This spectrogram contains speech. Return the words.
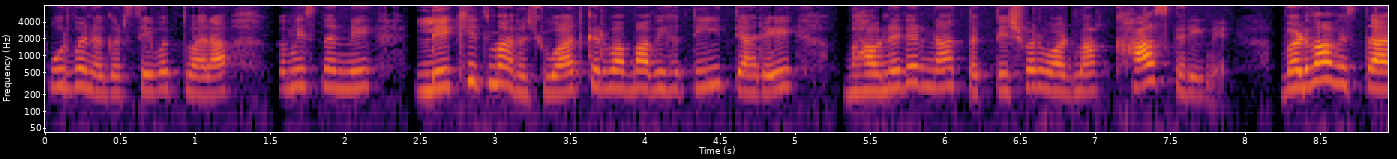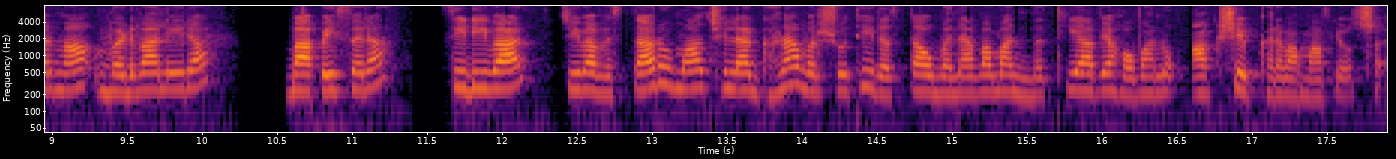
પૂર્વ નગરસેવક દ્વારા કમિશનરને લેખિતમાં રજૂઆત કરવામાં આવી હતી. ત્યારે ભાવનગરના તખ્તેશ્વર વોર્ડમાં ખાસ કરીને વડવા વિસ્તારમાં વડવાનેરા, બાપેસરા, સીડીવાડ જેવા વિસ્તારોમાં છેલ્લા ઘણા વર્ષોથી રસ્તાઓ બનાવવામાં નથી આવ્યા હોવાનો આક્ષેપ કરવામાં આવ્યો છે.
